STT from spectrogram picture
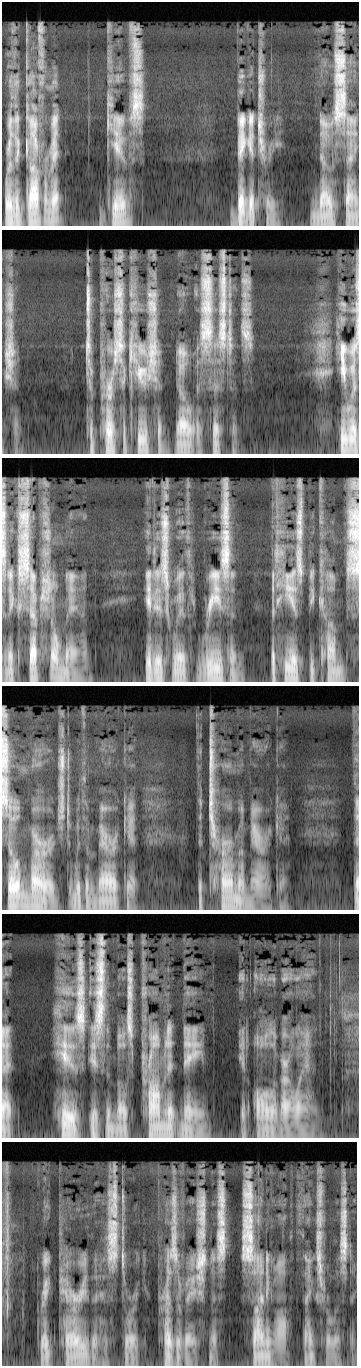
where the government gives bigotry no sanction, to persecution no assistance. He was an exceptional man. It is with reason that he has become so merged with America, the term America, that his is the most prominent name in all of our land. Greg Perry, the historic preservationist, signing off. Thanks for listening.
